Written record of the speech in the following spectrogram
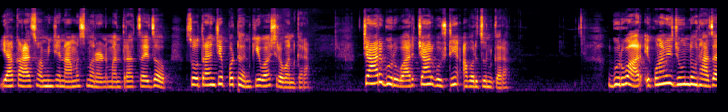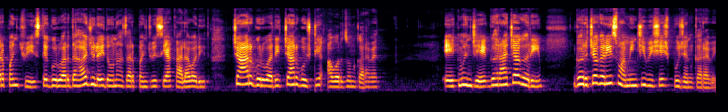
या काळात स्वामींचे नामस्मरण मंत्राचे जप स्तोत्रांचे पठण किंवा श्रवण करा. चार गुरुवार चार गोष्टी आवर्जून करा. गुरुवार एकोणावीस जून दोन हजार पंचवीस ते गुरुवार दहा जुलै दोन हजार पंचवीस या कालावधीत चार गुरुवारी चार गोष्टी आवर्जून कराव्यात. एक म्हणजे घराच्या घरी घरच्या घरी स्वामींची विशेष पूजन करावे.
